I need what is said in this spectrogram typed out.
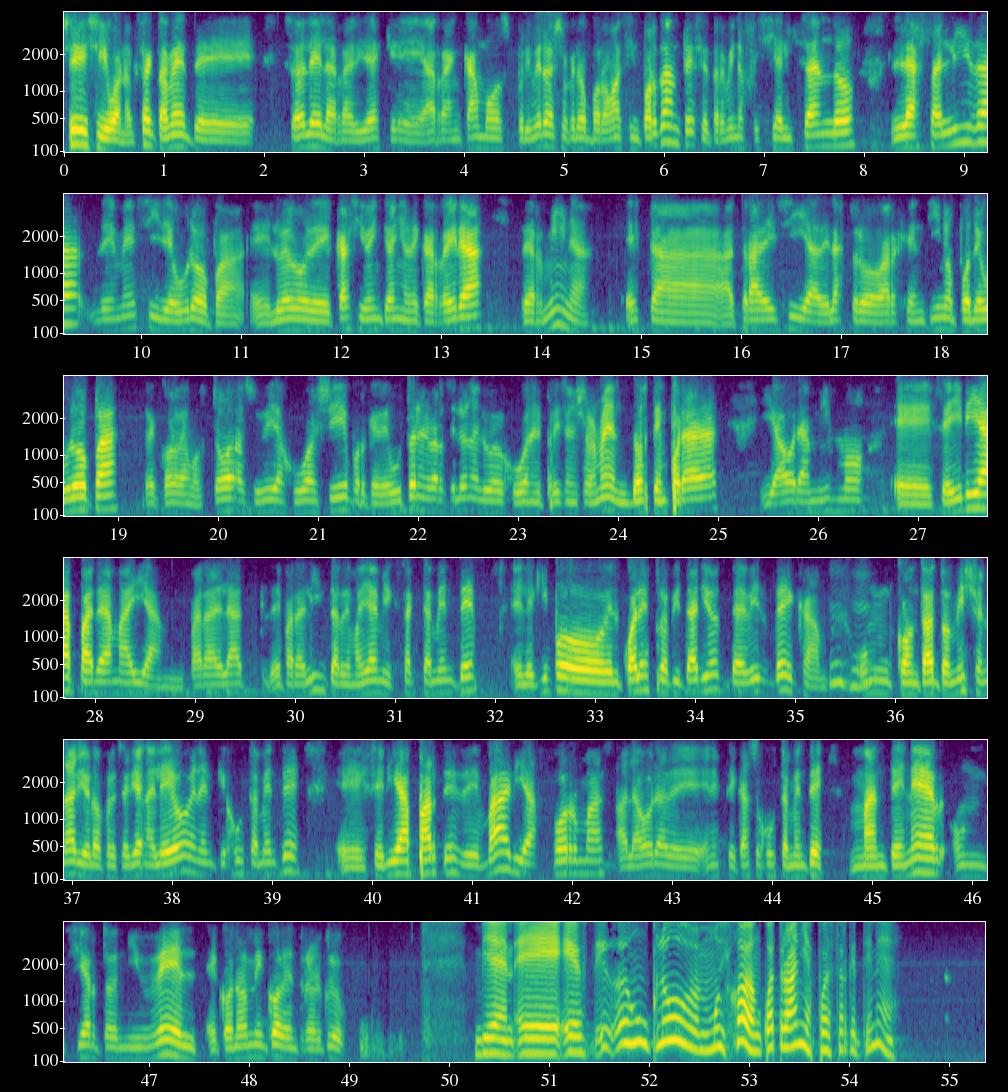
Sí, sí, bueno, exactamente. Sole, la realidad es que arrancamos primero, yo creo, por lo más importante, se termina oficializando la salida de Messi de Europa. Eh, luego de casi 20 años de carrera, termina esta travesía del astro argentino por Europa. Recordamos, toda su vida jugó allí porque debutó en el Barcelona, luego jugó en el Paris Saint Germain dos temporadas y ahora mismo eh, se iría para Miami, para el, At- eh, para el Inter de Miami exactamente, el equipo del cual es propietario David Beckham. Un contrato millonario le ofrecerían a Leo en el que justamente eh, sería parte de varias formas a la hora de, en este caso justamente, mantener un cierto nivel económico dentro del club. Bien, eh, es, es un club muy joven, cuatro años puede ser que tiene.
